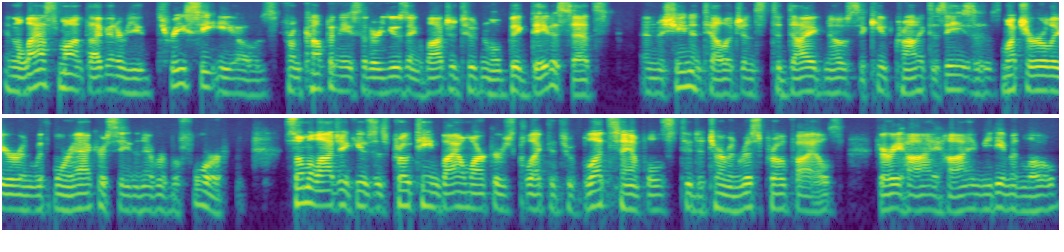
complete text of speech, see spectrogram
In the last month, I've interviewed three CEOs from companies that are using longitudinal big data sets and machine intelligence to diagnose acute chronic diseases much earlier and with more accuracy than ever before. SomaLogic uses protein biomarkers collected through blood samples to determine risk profiles very high, high, medium, and low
